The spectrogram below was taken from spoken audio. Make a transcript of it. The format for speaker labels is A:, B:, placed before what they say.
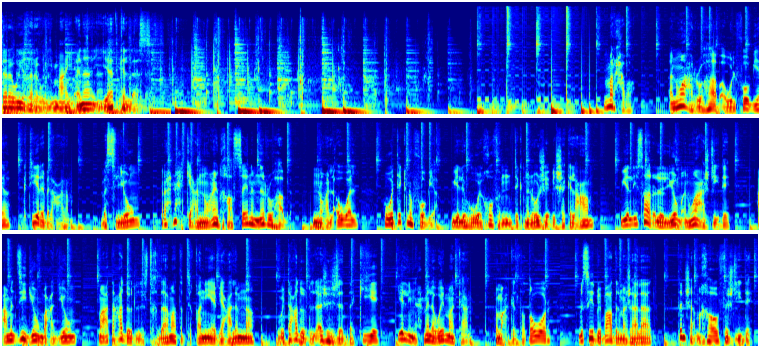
A: شروي غروي. معي أنا إياد كلاس. مرحبا. أنواع الرهاب أو الفوبيا كتيرة بالعالم بس اليوم رح نحكي عن نوعين خاصين من الرهاب. النوع الأول هو تكنوفوبيا يلي هو الخوف من التكنولوجيا بشكل عام ويلي صار له اليوم أنواع جديدة. عم تزيد يوم بعد يوم مع تعدد الاستخدامات التقنية بعالمنا وبتعدد الأجهزة الذكية يلي بنحملها وين ما كان. فمع كل تطور بصير ببعض المجالات تنشأ مخاوف جديدة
